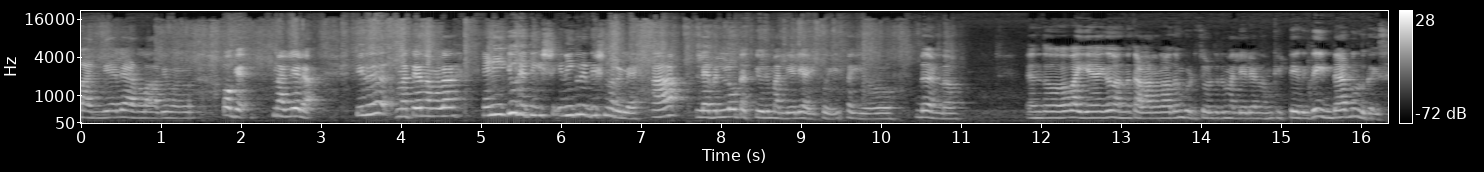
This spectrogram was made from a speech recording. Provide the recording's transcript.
മല്ലിയിലയാണല്ലോ ആദ്യം വന്നത് ഓക്കെ മല്ലിയില. ഇത് മറ്റേ നമ്മൾ എനിക്ക് രതീഷ് എനിക്കു രതീഷ് എന്ന് പറയില്ലേ? ആ ലെവലിലോട്ട് എത്തിയ ഒരു മല്ലിയില ആയിപ്പോയി. അയ്യോ ഇത് കണ്ടോ? എന്തോ വയ്യായിക വന്ന് തളർവാദം പിടിച്ചുകൊണ്ടൊരു മല്ലിയിലയാണ് നമുക്ക് കിട്ടിയത്. ഇത് ഉണ്ടായിരുന്നുള്ളൂ ഗൈസ്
